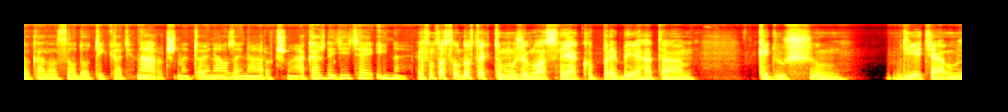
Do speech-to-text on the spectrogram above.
dokázal sa ho dotýkať. Náročné, to je naozaj náročné. A každé dieťa je iné. Ja som sa chcel dostať k tomu, že vlastne ako prebieha tá, keď už um, dieťa už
